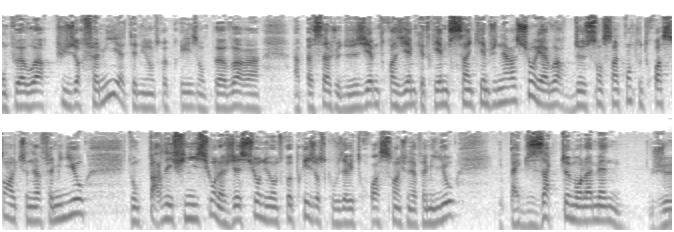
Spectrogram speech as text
On peut avoir plusieurs familles à tête d'une entreprise. On peut avoir un, passage de deuxième, troisième, quatrième, cinquième génération et avoir 250 ou 300 actionnaires familiaux. Donc, par définition, la gestion d'une entreprise, lorsque vous avez 300 actionnaires familiaux, n'est pas exactement la même. Je,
